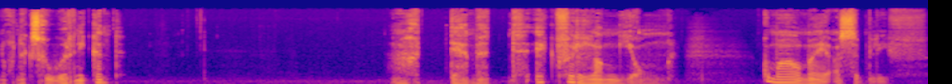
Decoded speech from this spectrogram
Nog niks gehoor nie, kind. Ag, dammit, ek verlang jong. Kom haal my asseblief.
